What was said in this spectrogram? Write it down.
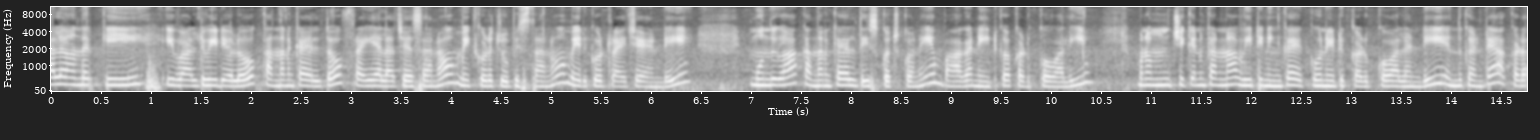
హలో అందరికీ. ఇవాళ వీడియోలో కందనకాయలతో ఫ్రై ఎలా చేశానో మీకు కూడా చూపిస్తాను. మీరు కూడా ట్రై చేయండి. ముందుగా కందనకాయలు తీసుకొచ్చుకొని బాగా నీట్గా కడుక్కోవాలి. మనం చికెన్ కన్నా వీటిని ఇంకా ఎక్కువ నీట్గా కడుక్కోవాలండి. ఎందుకంటే అక్కడ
